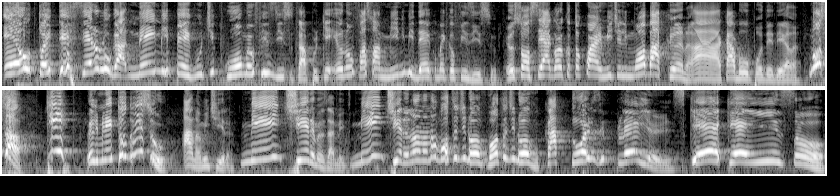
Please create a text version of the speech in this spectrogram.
eu tô em terceiro lugar. Nem me pergunte como eu fiz isso, tá? Porque eu não faço a mínima ideia como é que eu fiz isso. Eu só sei agora que eu tô com a Armite ali mó bacana. Ah, acabou o poder dela. Nossa! Que? Eu eliminei tudo isso? Ah, não, mentira. Mentira, meus amigos. Mentira. Não, não, não. Volta de novo. Volta de novo. 14 players. Que que é isso?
